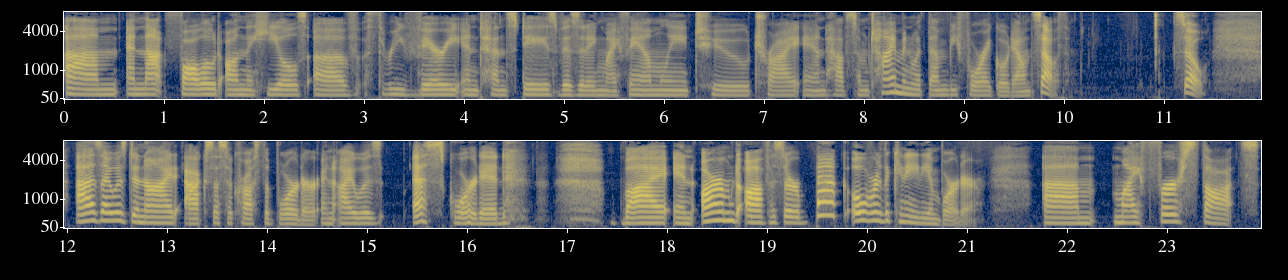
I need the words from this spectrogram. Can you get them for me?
Um, and that followed on the heels of three very intense days visiting my family to try and have some time in with them before I go down south. So, as I was denied access across the border and I was escorted by an armed officer back over the Canadian border, um, my first thoughts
